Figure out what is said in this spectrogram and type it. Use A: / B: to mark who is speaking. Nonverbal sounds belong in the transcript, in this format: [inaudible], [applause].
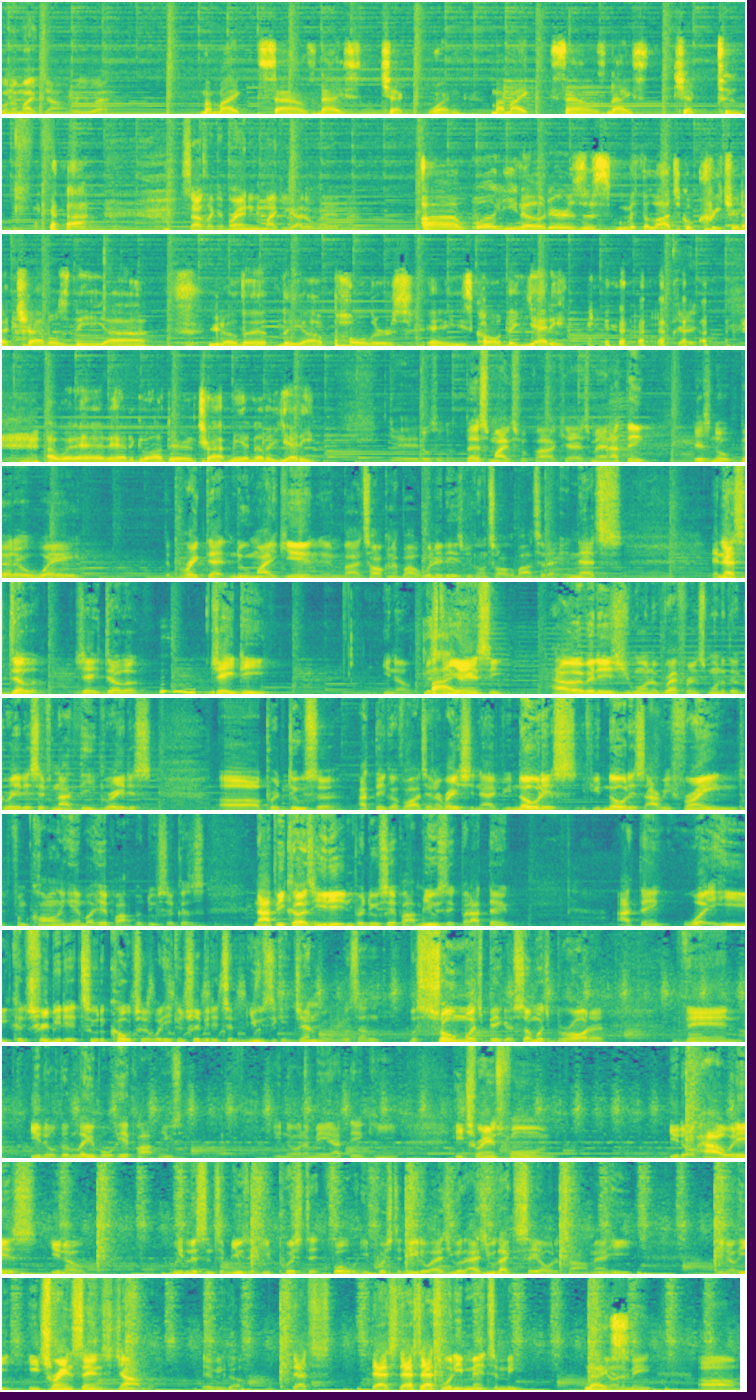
A: On the mic, John. Where you at?
B: My mic sounds nice. Check one. My mic sounds nice. Check two. [laughs]
A: Sounds like a brand new mic you got over there, man.
B: uh, well, you know, there's this mythological creature that travels the, uh, you know, the the uh, polars, and he's called the Yeti.
A: Okay. [laughs]
B: I went ahead and had to go out there and trap me another Yeti.
A: Yeah, those are the best mics for podcasts, man. I think there's no better way to break that new mic in than by talking about what it is we're gonna talk about today, and that's and that's Dilla, J Dilla, JD, you know, Mr.
B: Fire.
A: Yancey. However it is you want to reference one of the greatest, if not the greatest, uh, producer I think of our generation. Now, if you notice, if you notice, I refrained from calling him a hip hop producer because not because he didn't produce hip hop music, but I think I think what he contributed to the culture, what he contributed to music in general, was a, was so much bigger, so much broader than you know the label hip hop music. You know what I mean? I think he he transformed, you know, how it is, you know, we listen to music. He pushed it forward. He pushed the needle, as you as you like to say all the time, man. He, you know, he he transcends genre. There we go. That's that's that's that's what he meant to me. You know what I mean? Um,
